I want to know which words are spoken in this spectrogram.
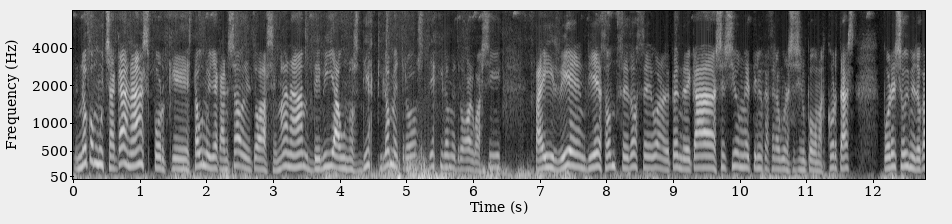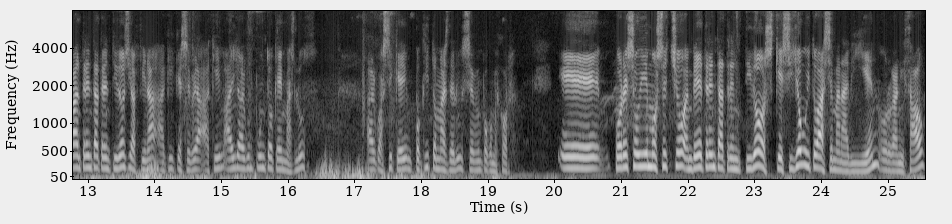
no con muchas ganas, porque está uno ya cansado de toda la semana, debía unos 10 kilómetros, 10 kilómetros o algo así, para ir bien, 10, 11, 12, bueno, depende de cada sesión, he tenido que hacer algunas sesiones un poco más cortas, por eso hoy me tocaban 30, 32 y al final, aquí que se vea, aquí hay algún punto que hay más luz, algo así que un poquito más de luz, se ve un poco mejor. Eh, por eso hoy hemos hecho, en vez de 30, 32, que si yo voy toda la semana bien, organizado,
